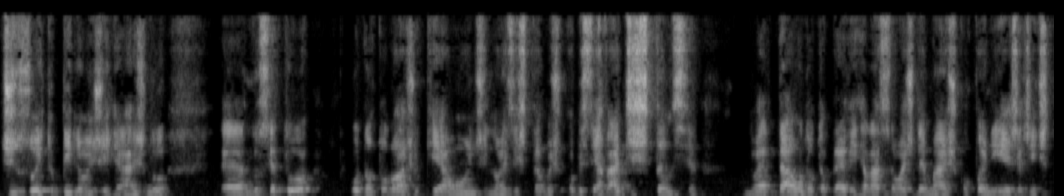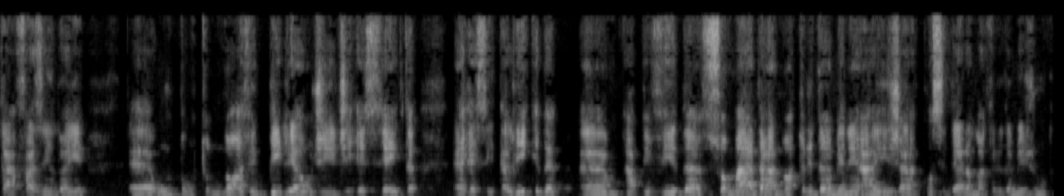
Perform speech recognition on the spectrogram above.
18 bilhões de reais. No, é, no setor odontológico, que é onde nós estamos, observa a distância não é, da Odontoprev em relação às demais companhias. A gente está fazendo aí é, 1,9 bilhão de, de receita, é, receita líquida. É, a Pivida somada à Notre Dame, né, aí já considera a Notre Dame junto,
